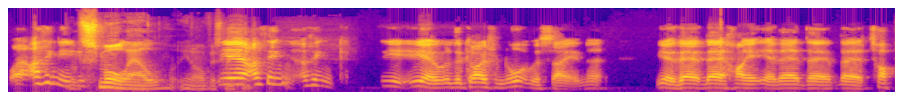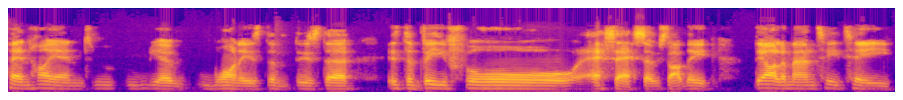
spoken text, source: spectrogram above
well, I think small L, you know, obviously. Yeah, I think I think you know the guy from Norton was saying that you know their their high yeah their their their top end high end you know one is the is the is the V4 SS so it's like the the Isle of Man TT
